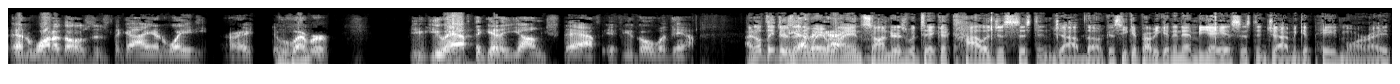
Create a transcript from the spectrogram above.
And one of those is the guy in waiting, right? Mhm. Whoever you you have to get a young staff if you go with him. I don't think there's The any way guy- Ryan Saunders would take a college assistant job though, because he could probably get an NBA assistant job and get paid more, right?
